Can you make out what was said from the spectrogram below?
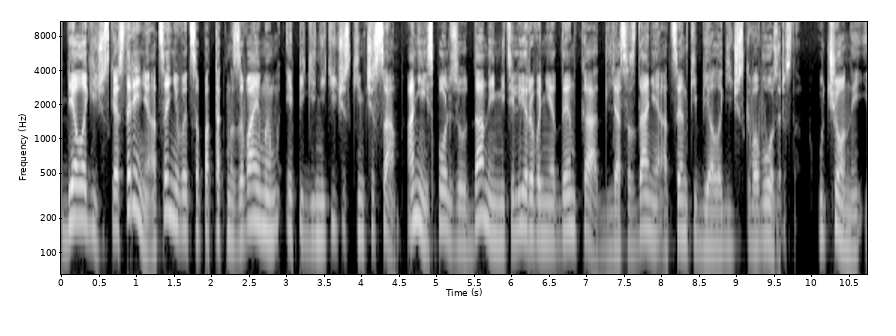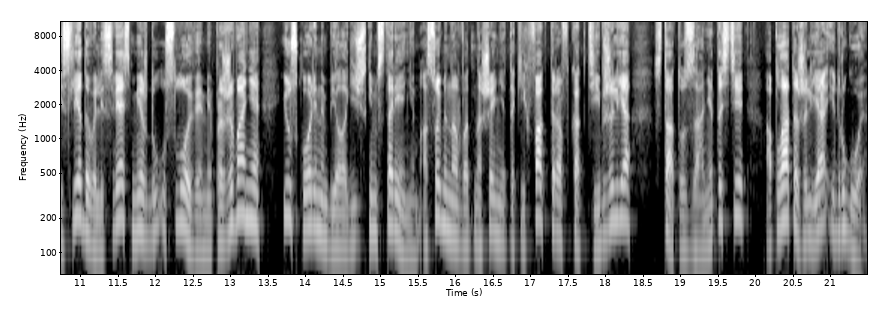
Биологическое старение оценивается по так называемым эпигенетическим часам. Они используют данные метилирования ДНК для создания оценки биологического возраста. Ученые исследовали связь между условиями проживания и ускоренным биологическим старением, особенно в отношении таких факторов, как тип жилья, статус занятости, оплата жилья и другое.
